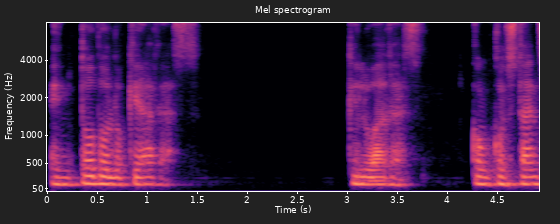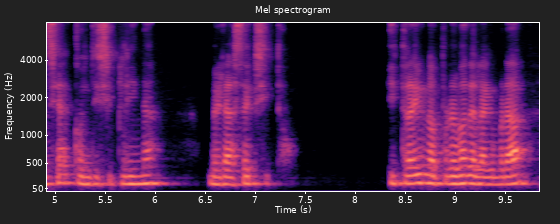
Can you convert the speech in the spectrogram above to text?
en todo lo que hagas, que lo hagas con constancia, con disciplina, verás éxito. Y trae una prueba de la Gemara,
